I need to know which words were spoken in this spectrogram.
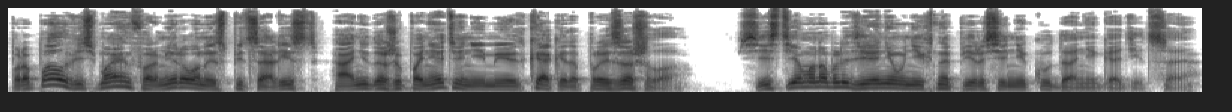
Пропал весьма информированный специалист, а они даже понятия не имеют, как это произошло. Система наблюдения у них на пирсе никуда не годится,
